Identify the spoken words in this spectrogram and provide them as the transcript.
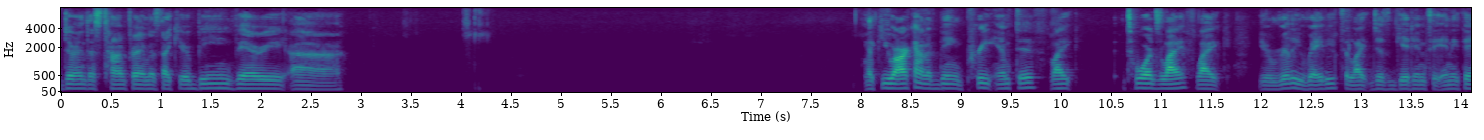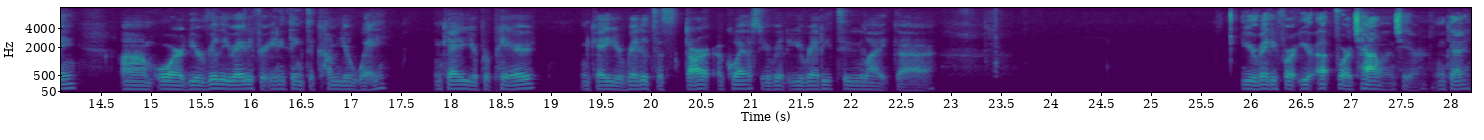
During this time frame, it's like you're being very uh like you are kind of being preemptive like towards life like you're really ready to like just get into anything um, or you're really ready for anything to come your way. Okay, you're prepared. Okay, you're ready to start a quest. You're ready. You're ready to like. Uh, you're ready for. You're up for a challenge here. Okay,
